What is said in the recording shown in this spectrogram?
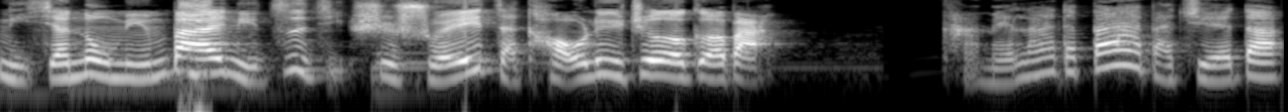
你先弄明白你自己是谁，再考虑这个吧。卡梅拉的爸爸觉得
